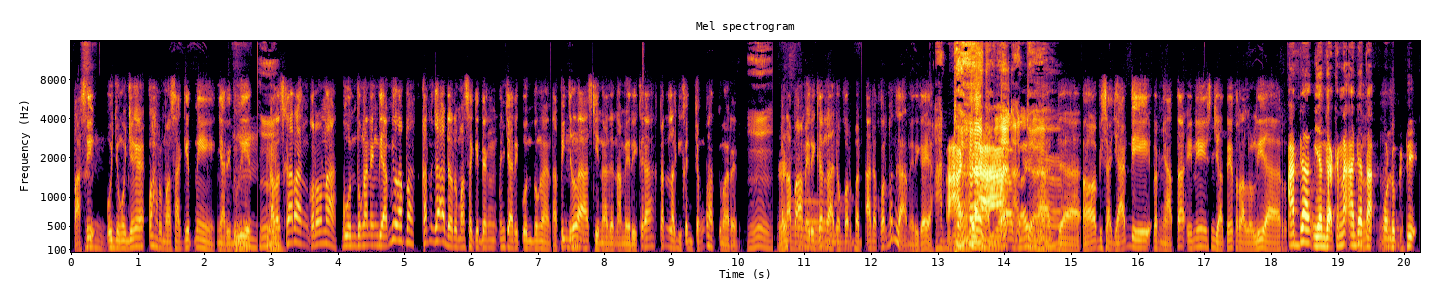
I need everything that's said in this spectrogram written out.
Pasti Hmm. ujung-ujungnya wah rumah sakit nih nyari duit. Hmm. Kalau sekarang corona, keuntungan yang diambil apa? Kan nggak ada rumah sakit yang mencari keuntungan. Tapi Hmm. jelas Cina dan Amerika kan lagi kenceng banget kemarin. Hmm. Kenapa Oh. Amerika nggak ada korban? Ada korban nggak Amerika ya? Ada, Ada. gila, Ada, ada. Ada. Oh bisa jadi. Ternyata ini senjatanya terlalu liar. Ada yang enggak kena ada tak Hmm. pondok gede.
